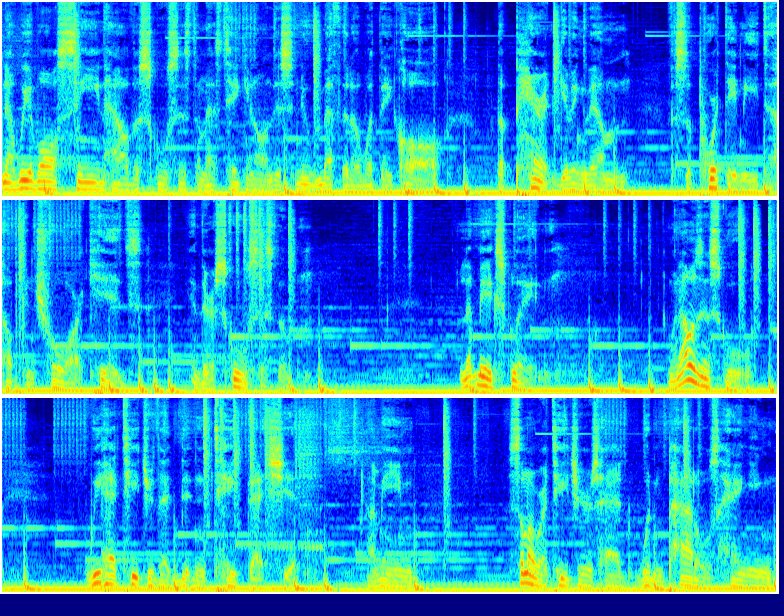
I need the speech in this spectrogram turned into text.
Now, we have all seen how the school system has taken on this new method of what they call the parent giving them the support they need to help control our kids in their school system. Let me explain. When I was in school, we had teachers that didn't take that shit. I mean, some of our teachers had wooden paddles hanging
